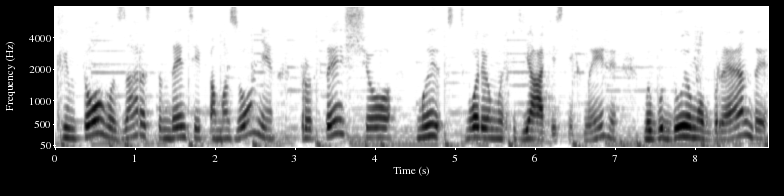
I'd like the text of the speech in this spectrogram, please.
Крім того, зараз тенденції в Амазоні про те, що ми створюємо якісні книги, ми будуємо бренди,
